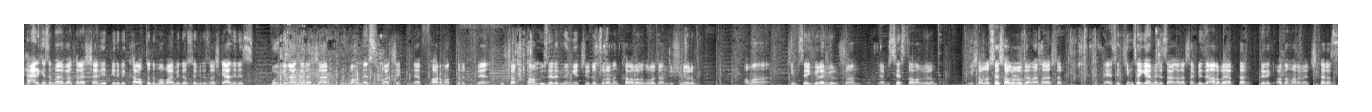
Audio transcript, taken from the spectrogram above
Herkese merhaba arkadaşlar. Yepyeni bir Call of Duty Mobile videosu hepiniz hoş geldiniz. Bugün arkadaşlar One Man Squad şeklinde farm atladık ve uçak tam üzerinden geçiyordu. Buranın kalabalık olacağını düşünüyorum. Ama kimseyi göremiyorum şu an. Ya bir ses de alamıyorum. İnşallah ses alırız yani arkadaşlar. Neyse kimse gelmediyse arkadaşlar biz de arabaya atlar direkt adam aramaya çıkarız.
